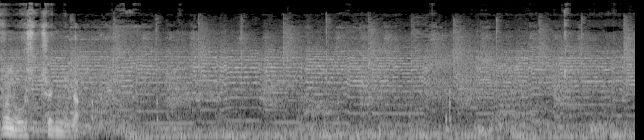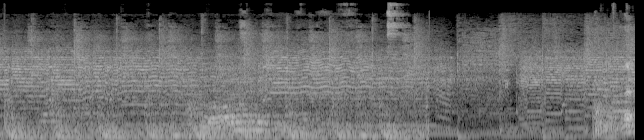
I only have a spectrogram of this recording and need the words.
2분 50초입니다. 네,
